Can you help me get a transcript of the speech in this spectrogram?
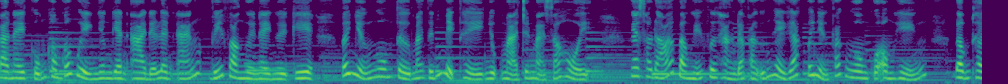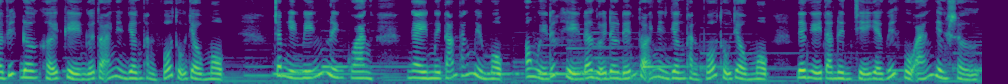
Bà này cũng không có quyền nhân danh ai để lên án, ví von người này người kia với những ngôn từ mang tính miệt thị, nhục mạ trên mạng xã hội. Ngay sau đó, bà Nguyễn Phương Hằng đã phản ứng gay gắt với những phát ngôn của ông Hiển, đồng thời viết đơn khởi kiện gửi tòa án nhân dân thành phố Thủ Dầu Một. Trong diễn biến liên quan, ngày 18 tháng 11, ông Nguyễn Đức Hiển đã gửi đơn đến tòa án nhân dân thành phố Thủ Dầu Một đề nghị tạm đình chỉ giải quyết vụ án dân sự.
